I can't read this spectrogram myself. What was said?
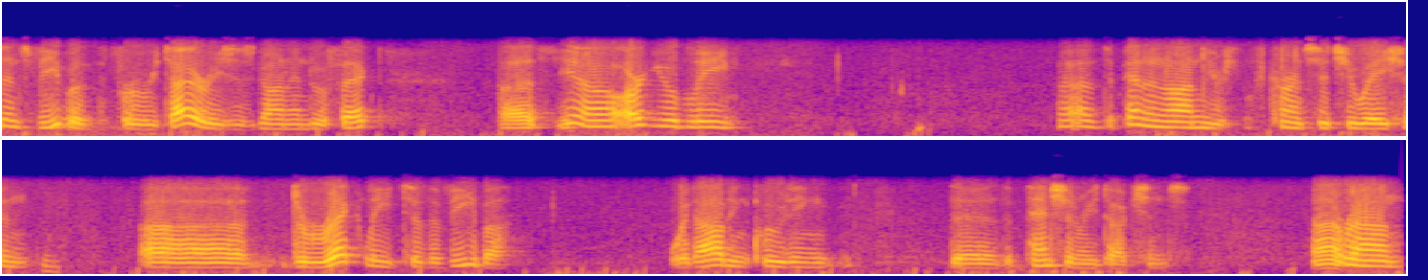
since VEBA for retirees has gone into effect. Uh, you know, arguably, uh, depending on your current situation, uh, directly to the VEBA without including the the pension reductions, uh, around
